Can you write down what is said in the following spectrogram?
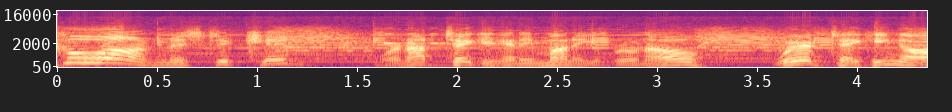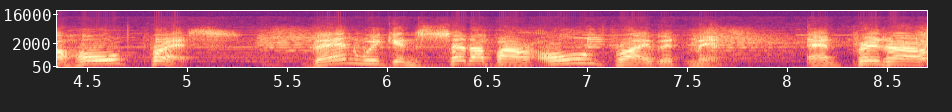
Go on, Mr. Kidd. We're not taking any money, Bruno. We're taking a whole press. Then we can set up our own private mint and print our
